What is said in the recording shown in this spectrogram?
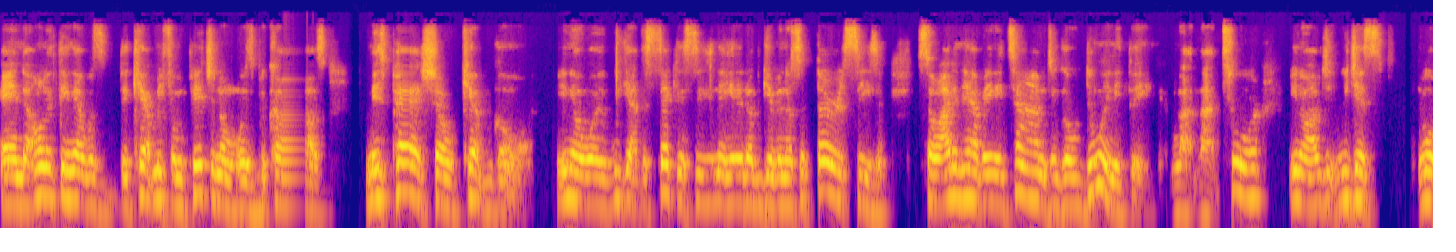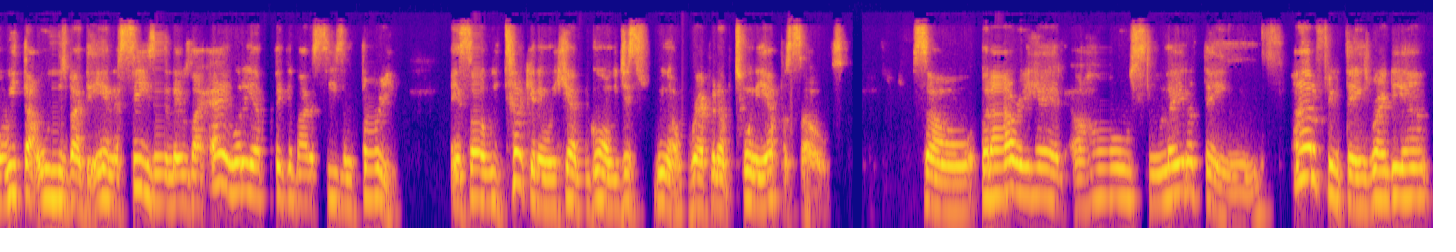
and the only thing that was that kept me from pitching them was because Miss Pat's show kept going. You know, we got the second season, they ended up giving us a third season, so I didn't have any time to go do anything, not not tour. You know, just, we just well, we thought we was about to end the season. They was like, "Hey, what do y'all think about a season three? And so we took it and we kept going. We just, you know, wrapping up 20 episodes. So, but I already had a whole slate of things. I had a few things, right, Dion?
